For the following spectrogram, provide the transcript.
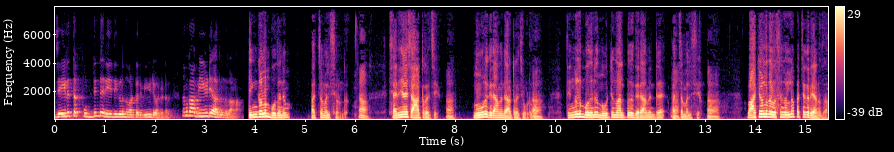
ജയിലത്തെ ഫുഡിന്റെ രീതികൾ എന്ന് പറഞ്ഞിട്ട് ഒരു വീഡിയോ കണ്ടിട്ടുണ്ട്. നമുക്ക് ആ വീഡിയോ ആദ്യം കാണാം. തിങ്കളും ബുധനും പച്ച മത്സ്യമുണ്ട്. ആ. ശനിയാഴ്ച ആട്ടിറച്ചി നൂറ് ഗ്രാമിന്റെ ആട്ടിറച്ചി കൊടുക്കും. തിങ്കളും ബുധനും നൂറ്റി നാൽപ്പത് ഗ്രാമിന്റെ പച്ച മത്സ്യം. ബാക്കിയുള്ള ദിവസങ്ങളിൽ പച്ചക്കറിയാണ് സാർ.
